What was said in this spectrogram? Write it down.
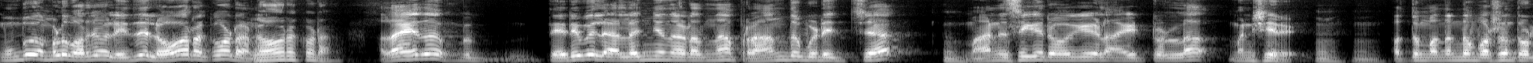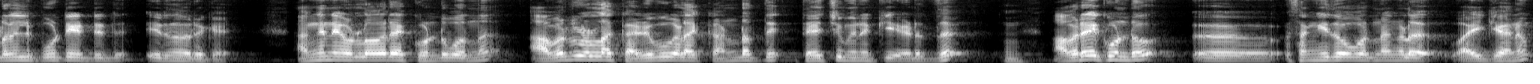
മുമ്പ് നമ്മൾ പറഞ്ഞ പോലെ ഇത് ലോ റെക്കോർഡാണ് ലോ റെക്കോർഡാണ് അതായത് തെരുവിൽ അലഞ്ഞു നടന്ന ഭ്രാന്ത് പിടിച്ച മാനസിക രോഗികളായിട്ടുള്ള മനുഷ്യർ പത്തും പന്ത്രണ്ടും വർഷം തുടലിൽ പൂട്ടിയിട്ടിട്ട് ഇരുന്നവരൊക്കെ അങ്ങനെയുള്ളവരെ കൊണ്ടുവന്ന് അവരിലുള്ള കഴിവുകളെ കണ്ടെത്തി തേച്ചു മിനുക്കി എടുത്ത് അവരെ കൊണ്ട് സംഗീതോപകരണങ്ങൾ വായിക്കാനും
